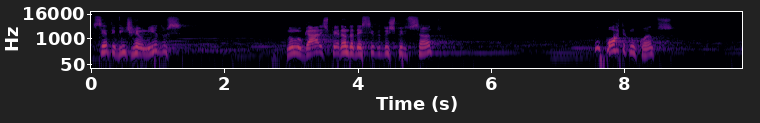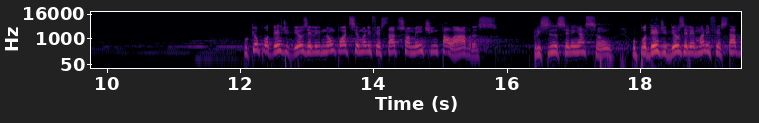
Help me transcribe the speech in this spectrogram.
120 reunidos num lugar esperando a descida do Espírito Santo. Não importa com quantos. Porque o poder de Deus, ele não pode ser manifestado somente em palavras, precisa ser em ação. O poder de Deus, ele é manifestado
